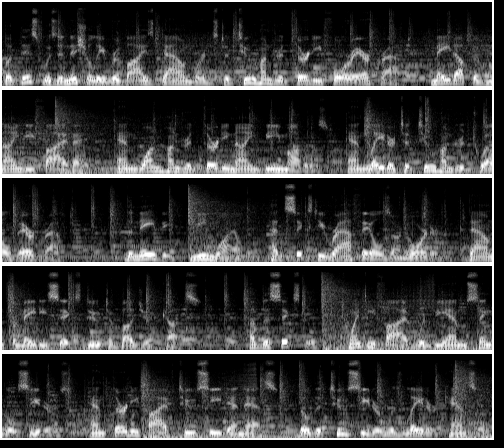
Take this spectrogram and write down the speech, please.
but this was initially revised downwards to 234 aircraft, made up of 95A and 139B models, and later to 212 aircraft. The Navy, meanwhile, had 60 Rafales on order, down from 86 due to budget cuts. Of the 60, 25 would be M single-seaters and 35 two-seat NS, though the two-seater was later cancelled.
